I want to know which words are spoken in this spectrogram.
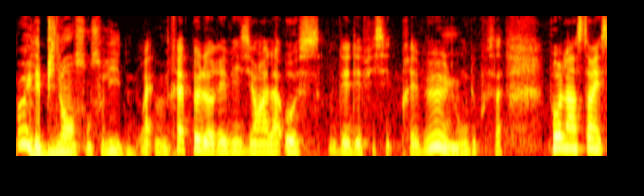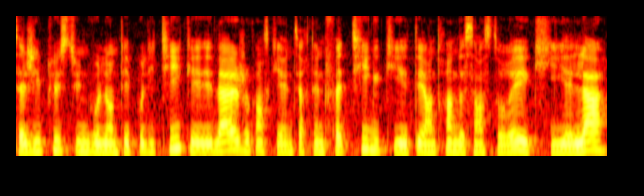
oui, les bilans sont solides. Très peu de révisions à la hausse des déficits prévus. Hmm. Donc du coup, ça, pour l'instant, il s'agit plus d'une volonté politique. Et là, je pense qu'il y a une certaine fatigue qui était en train de s'instaurer et qui est là,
